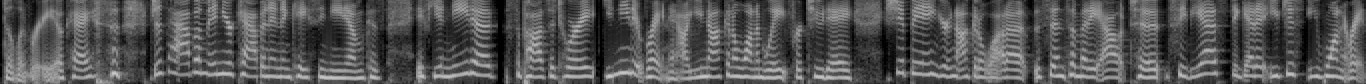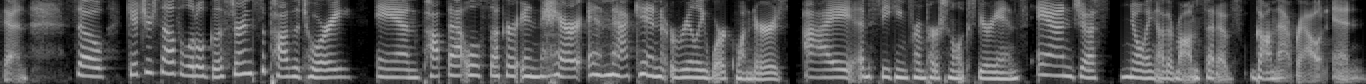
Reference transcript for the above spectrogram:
delivery. Okay. Just have them in your cabinet in case you need them. Cause if you need a suppository, you need it right now. You're not going to want to wait for two day shipping. You're not going to want to send somebody out to CVS to get it. You just, you want it right then. So get yourself a little glycerin suppository and pop that little sucker in there and that can really work wonders. I am speaking from personal experience and just knowing other moms that have gone that route and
